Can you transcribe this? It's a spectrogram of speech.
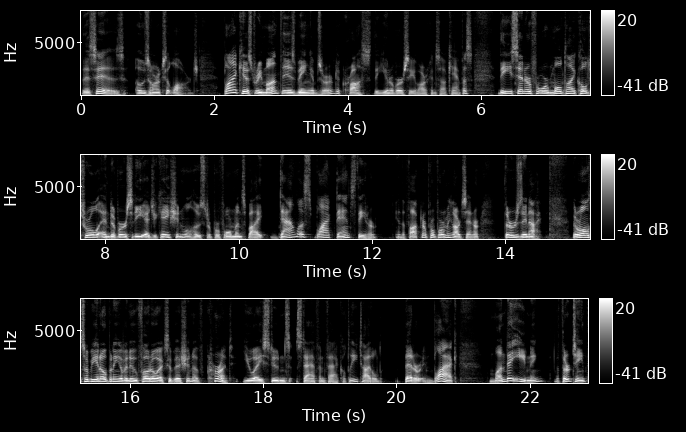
This is Ozarks at Large. Black History Month is being observed across the University of Arkansas campus. The Center for Multicultural and Diversity Education will host a performance by Dallas Black Dance Theatre in the Faulkner Performing Arts Center Thursday night. There will also be an opening of a new photo exhibition of current UA students, staff, and faculty titled Better in Black Monday evening, the 13th,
